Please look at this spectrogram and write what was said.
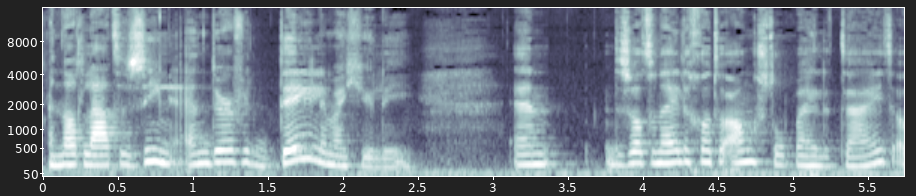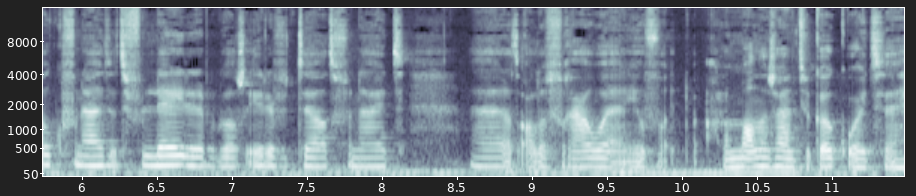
En dat laten zien en durven delen met jullie. En er zat een hele grote angst op de hele tijd. Ook vanuit het verleden, dat heb ik wel eens eerder verteld. Vanuit uh, dat alle vrouwen, heel veel, alle mannen zijn natuurlijk ook ooit uh,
